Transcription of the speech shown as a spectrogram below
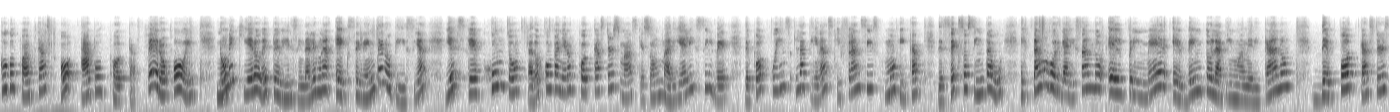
Google Podcast o Apple Podcast. Pero hoy no me quiero despedir sin darles una excelente noticia y es que junto a dos compañeros podcasters más que son Marieli Silvet de Pop Queens Latinas y Francis Mojica de Sexo Sin Tabú, estamos organizando el primer evento latinoamericano de podcasters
